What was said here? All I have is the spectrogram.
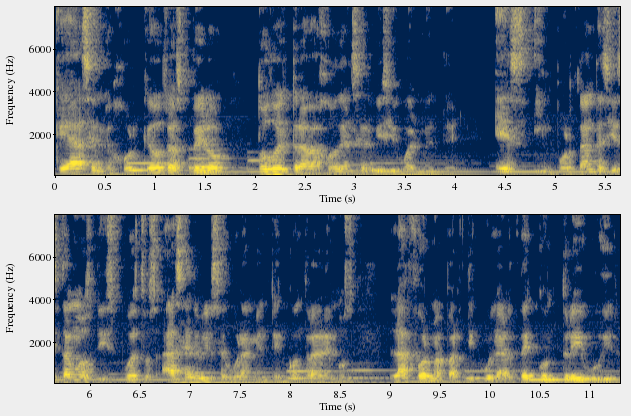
que hacen mejor que otras, pero todo el trabajo del servicio igualmente es importante. Si estamos dispuestos a servir, seguramente encontraremos la forma particular de contribuir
